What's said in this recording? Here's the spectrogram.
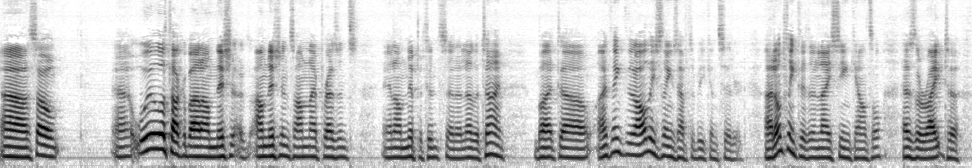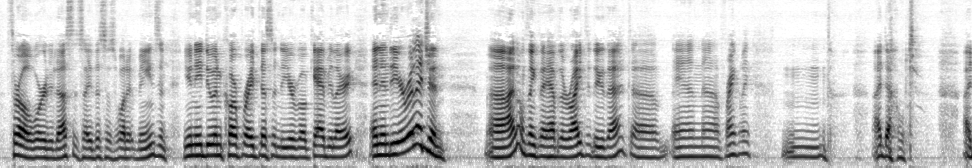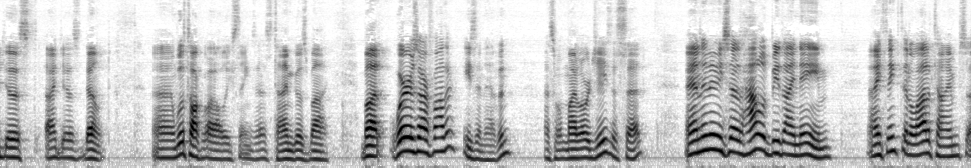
Uh, so uh, we'll talk about omniscience, omniscience, omnipresence, and omnipotence in another time. But uh, I think that all these things have to be considered. I don't think that the Nicene Council has the right to throw a word at us and say this is what it means, and you need to incorporate this into your vocabulary and into your religion. Uh, I don't think they have the right to do that, uh, and uh, frankly, mm, I don't. I just, I just don't. Uh, we'll talk about all these things as time goes by. But where is our Father? He's in heaven. That's what my Lord Jesus said. And then he says, Hallowed be thy name. I think that a lot of times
